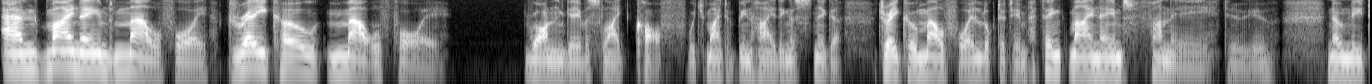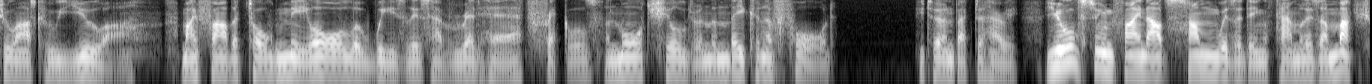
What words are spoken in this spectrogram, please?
And my name's Malfoy, Draco Malfoy. Ron gave a slight cough, which might have been hiding a snigger. Draco Malfoy looked at him. Think my name's funny, do you? No need to ask who you are. My father told me all the Weasleys have red hair, freckles, and more children than they can afford. He turned back to Harry. You'll soon find out some wizarding families are much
